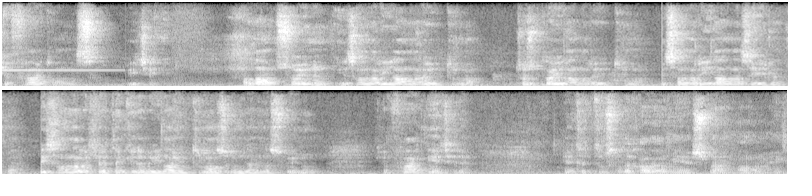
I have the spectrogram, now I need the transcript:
kefaret olması diyecek. Allah'ın soyunun insanları yılanlara yutturma, çocukları yılanlara yutturma, insanları yılanla zehirletme, insanlara kertenkele ve yılan yutturma zulümlerine soyunun kefaret niyetiyle niyet ettim sadaka vermeye. Bismillahirrahmanirrahim.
